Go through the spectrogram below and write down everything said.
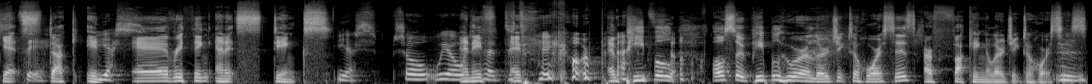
gets Stick. stuck in Yes. everything and it stinks. Yes. So we always And if- had to if- take our pants And people, off. also people who are allergic to horses are fucking allergic to horses.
